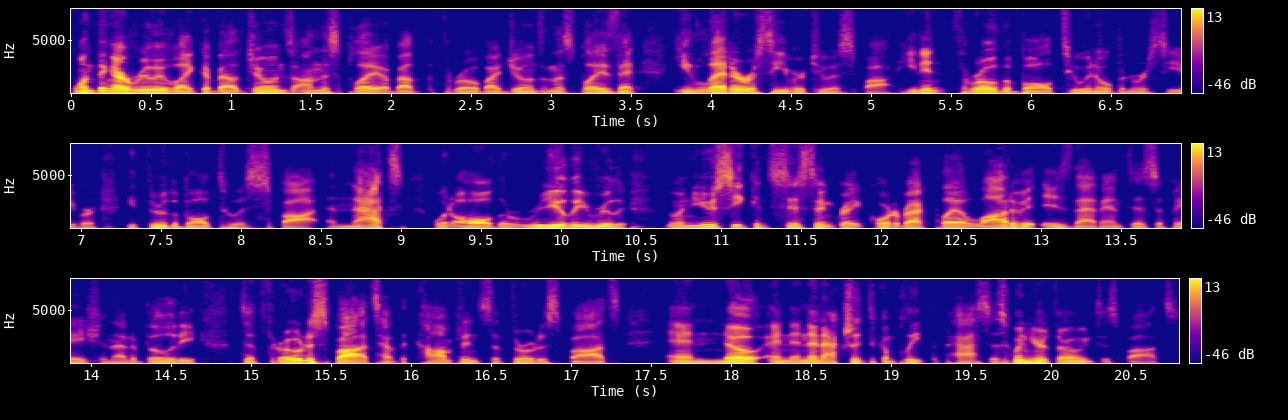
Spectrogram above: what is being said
one thing I really like about Jones on this play, about the throw by Jones on this play, is that he led a receiver to a spot. He didn't throw the ball to an open receiver, he threw the ball to a spot. And that's what all the really, really, when you see consistent great quarterback play, a lot of it is that anticipation, that ability to throw to spots, have the confidence to throw to spots, and know, and, and then actually to complete the passes when you're throwing to spots.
